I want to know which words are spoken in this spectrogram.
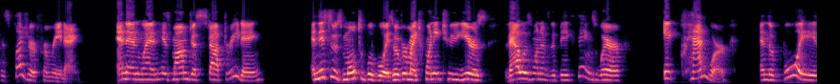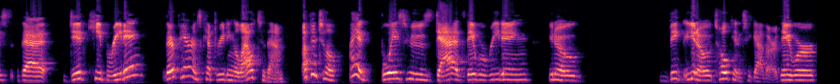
his pleasure from reading. And then when his mom just stopped reading, and this was multiple boys over my 22 years. That was one of the big things where it can work. And the boys that did keep reading, their parents kept reading aloud to them up until I had boys whose dads, they were reading, you know, big, you know, Tolkien together. They were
